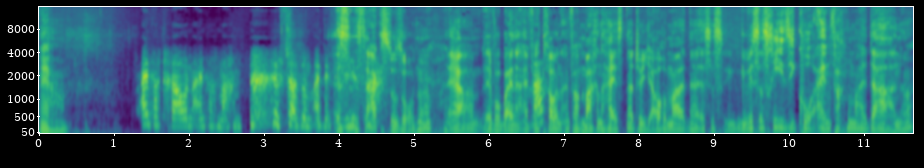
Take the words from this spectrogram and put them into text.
Ja, einfach trauen, einfach machen. ist da so meine Das sagst du so, ne? Ja, äh, wobei ne, einfach Was? trauen, einfach machen heißt natürlich auch immer, ne, es ist ein gewisses Risiko einfach nur mal da, ne?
